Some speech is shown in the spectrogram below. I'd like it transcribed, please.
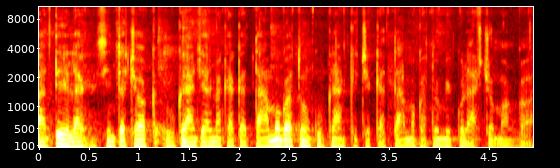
Már tényleg szinte csak ukrán gyermekeket támogatunk, ukrán kicsiket támogatunk Mikulás csomaggal.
